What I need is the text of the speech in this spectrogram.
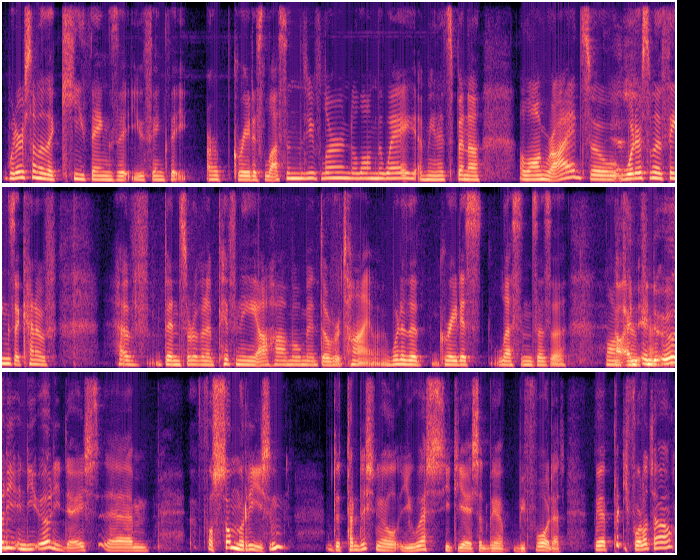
what are some of the key things that you think that are greatest lessons you've learned along the way? I mean, it's been a, a long ride. So, yes. what are some of the things that kind of have been sort of an epiphany, aha moment over time? What are the greatest lessons as a long term? In, in the early in the early days, um, for some reason, the traditional U.S. CTAs that were before that were pretty volatile,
